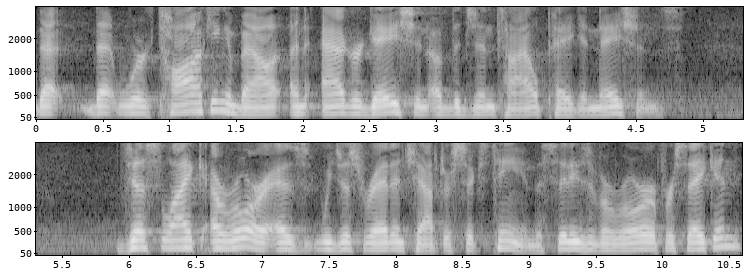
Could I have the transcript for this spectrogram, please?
That, that we're talking about an aggregation of the Gentile pagan nations. Just like Aurora, as we just read in chapter 16. The cities of Aurora are forsaken.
